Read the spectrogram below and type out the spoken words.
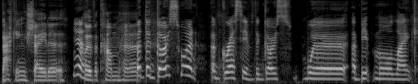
backing Shay to Yeah. overcome her. But the ghosts weren't aggressive. The ghosts were a bit more like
